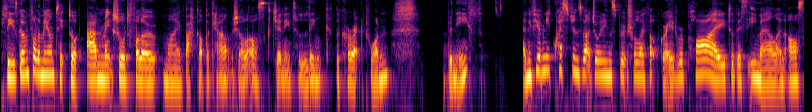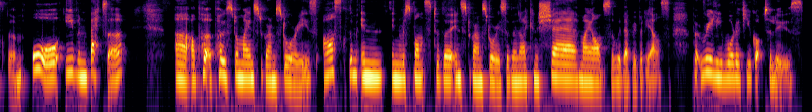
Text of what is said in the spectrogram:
please go and follow me on TikTok and make sure to follow my backup account, which I'll ask Jenny to link the correct one beneath. And if you have any questions about joining the Spiritual Life Upgrade, reply to this email and ask them. Or even better, uh, I'll put a post on my Instagram stories. Ask them in in response to the Instagram story, so then I can share my answer with everybody else. But really, what have you got to lose?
